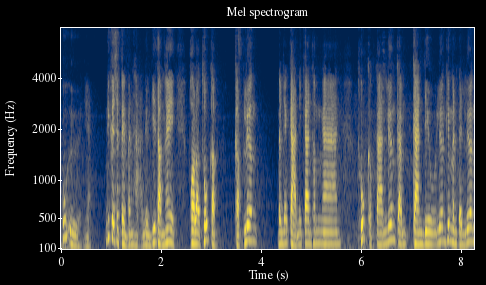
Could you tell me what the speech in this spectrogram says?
ผู้อื่นเนี่ยนี่ก็จะเป็นปัญหาหนึ่งที่ทำให้พอเราทุกข์กับกับเรื่องบรรยากาศในการทำงาน ทุกข์กับการเรื่องการการดิวเรื่องที่มันเป็นเรื่อง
